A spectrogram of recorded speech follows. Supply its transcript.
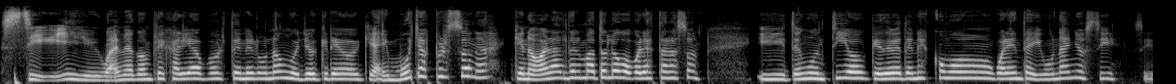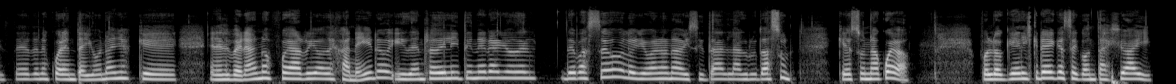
Sí, igual me acomplejaría por tener un hongo. Yo creo que hay muchas personas que no van al dermatólogo por esta razón. Y tengo un tío que debe tener como 41 años, sí, sí, debe tener 41 años que en el verano fue a Río de Janeiro y dentro del itinerario del, de paseo lo llevaron a visitar la Gruta Azul, que es una cueva, por lo que él cree que se contagió ahí.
